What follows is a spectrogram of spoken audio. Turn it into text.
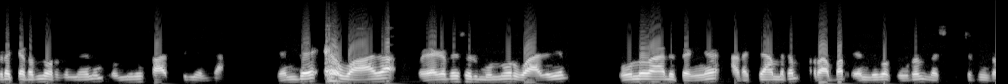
ഇവിടെ കിടന്നുറങ്ങുന്നതിനും ഒന്നിനും സാധിക്കുന്നില്ല. എന്റെ വാഴ ഏകദേശം ഒരു മുന്നൂറ് വാഴയും മൂന്ന് നാല് തെങ്ങ് അടയ്ക്കാമരം റബ്ബർ എന്നിവ കൂടുതൽ നശിപ്പിച്ചിട്ടുണ്ട്.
